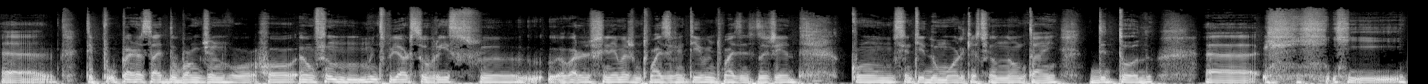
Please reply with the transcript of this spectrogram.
Uh, tipo, o Parasite do Bong Joon-ho é um filme muito melhor sobre isso, uh, agora nos cinemas, muito mais inventivo, muito mais inteligente, com um sentido de humor que este filme não tem de todo uh, e, e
